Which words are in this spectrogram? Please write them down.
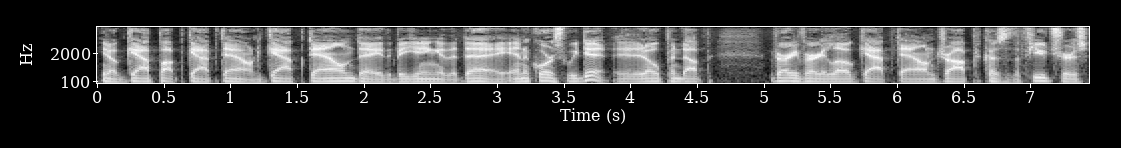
You know, gap up, gap down, gap down day, the beginning of the day, and of course we did. It opened up very, very low, gap down, dropped because of the futures.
